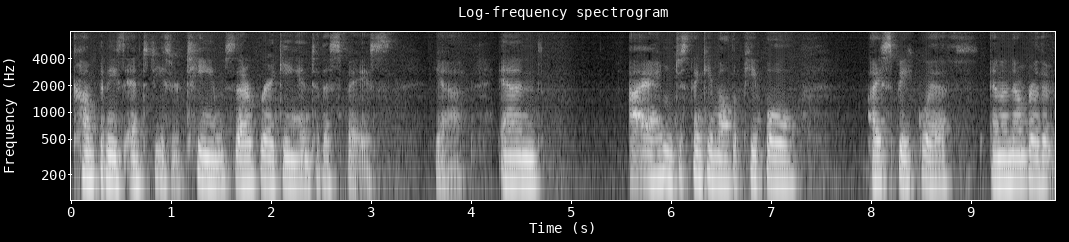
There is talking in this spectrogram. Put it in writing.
companies, entities, or teams that are breaking into the space. Yeah. And I am just thinking of all the people I speak with and a number of the,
